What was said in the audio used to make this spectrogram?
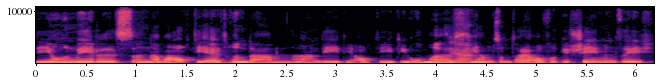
die jungen Mädels, und aber auch die älteren Damen, ne? die, die, auch die, die Omas, Ja. die haben zum Teil auch wirklich schämen sich.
